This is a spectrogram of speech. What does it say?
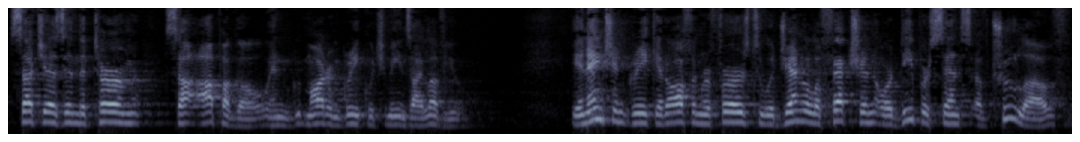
such as in the term s'agapo in modern Greek, which means I love you. In ancient Greek, it often refers to a general affection or deeper sense of true love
